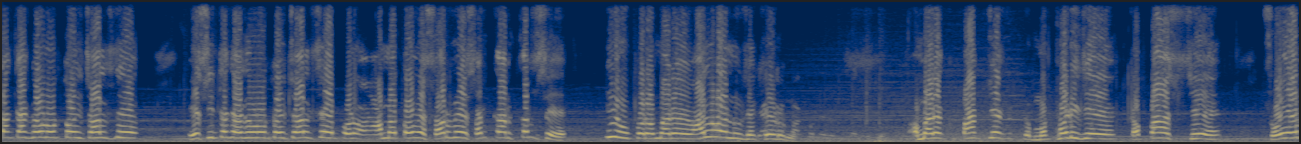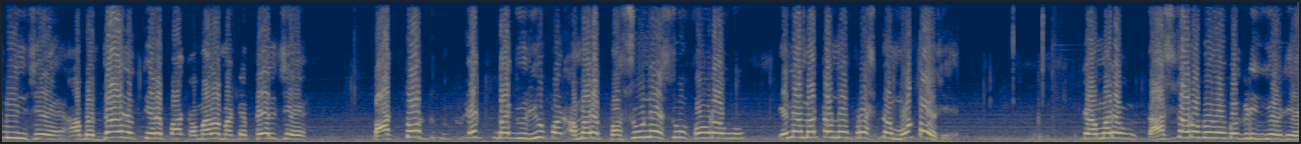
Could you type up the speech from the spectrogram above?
ટકા ગણો તોય ચાલશે એસી ટકા ગણો તોય ચાલશે પણ આમાં તો હવે સર્વે સરકાર કરશે. એ ઉપર અમારે હાલવાનું છે ખેડૂત અમારે પાક છે મગફળી છે, કપાસ છે, સોયાબીન છે, આ બધા જ અત્યારે પાક અમારા માટે ફેલ છે. પાક તો એક બાજુ રહ્યું, પણ અમારે પશુને શું ખવડાવવું, એના માટેનો પ્રશ્ન મોટો છે. કે અમારે ઘાસચારો બધો બગડી ગયો છે,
